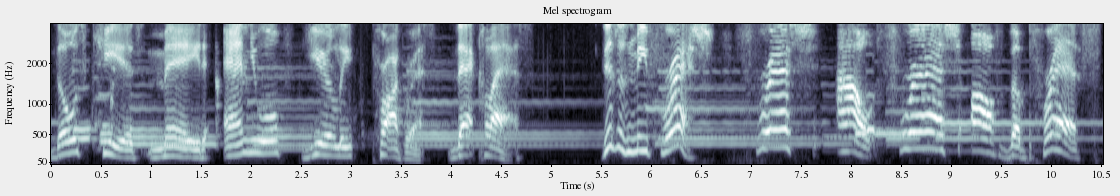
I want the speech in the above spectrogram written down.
those kids made annual, yearly progress. That class. This is me fresh, fresh out, fresh off the press.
